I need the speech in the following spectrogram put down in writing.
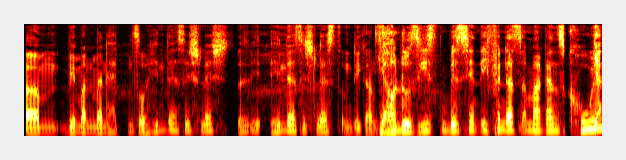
ähm, wie man Manhattan so hinter sich lässt, äh, hinter sich lässt und die ganze Ja, und du siehst ein bisschen, ich finde das immer ganz cool, Ja.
